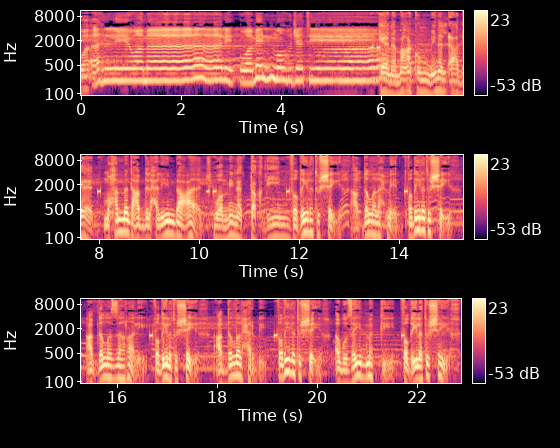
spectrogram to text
وأهلي ومالي ومن مهجتي. كان معكم من الإعداد. محمد عبد الحليم بعاج ومن التقديم فضيلة الشيخ عبد الله الحميد فضيلة الشيخ عبد الله الزهراني فضيلة الشيخ عبد الله الحربي. فضيلة الشيخ أبو زيد مكي فضيلة الشيخ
